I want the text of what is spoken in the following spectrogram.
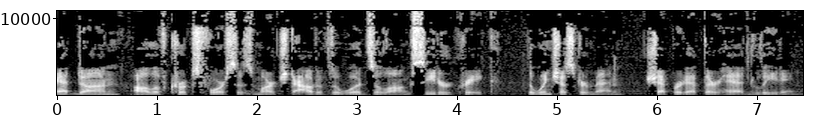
At dawn, all of Crook's forces marched out of the woods along Cedar Creek, the Winchester men, Shepard at their head, leading.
